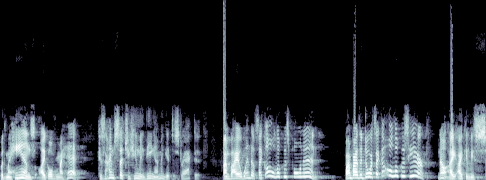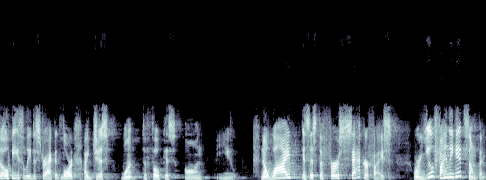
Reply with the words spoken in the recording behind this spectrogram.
with my hands like over my head, because I'm such a human being, I'm going to get distracted. I'm by a window, it's like, oh, look who's pulling in. If I'm by the door, it's like, oh, look who's here. No, I, I can be so easily distracted. Lord, I just want to focus on you. Now, why is this the first sacrifice where you finally get something?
